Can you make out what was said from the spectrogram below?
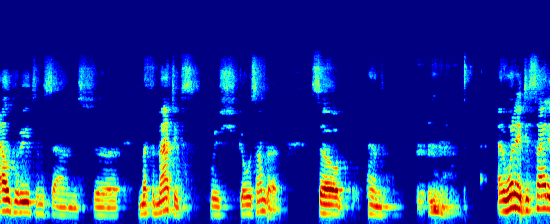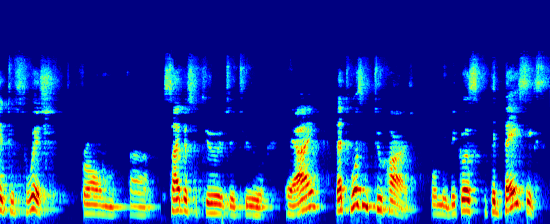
algorithms and mathematics which goes under. So and and when I decided to switch from uh, cybersecurity to AI, that wasn't too hard for me because the basics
